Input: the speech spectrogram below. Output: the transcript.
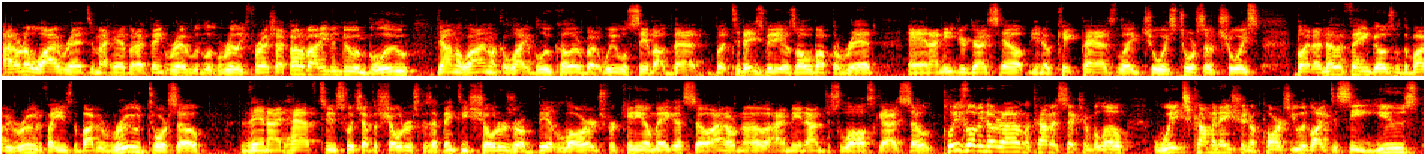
I don't know why red's in my head, but I think red would look really fresh. I thought about even doing blue down the line, like a light blue color, but we will see about that. But today's video is all about the red, and I need your guys' help. You know, kick pads, leg choice, torso choice. But another thing goes with the Bobby Roode. If I use the Bobby Roode torso, then I'd have to switch out the shoulders because I think these shoulders are a bit large for Kenny Omega, so I don't know. I mean, I'm just lost, guys. So please let me know down in the comment section below which combination of parts you would like to see used.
